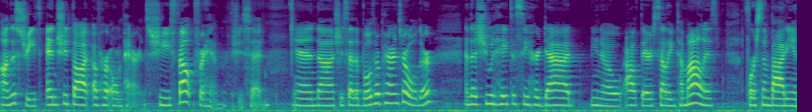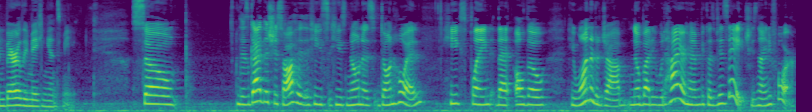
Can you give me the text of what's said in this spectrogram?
on the streets and she thought of her own parents. She felt for him, she said. And uh, she said that both her parents are older and that she would hate to see her dad, you know, out there selling tamales for somebody and barely making ends meet. So this guy that she saw, he's he's known as Don Joel. He explained that although he wanted a job, nobody would hire him because of his age. He's 94.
